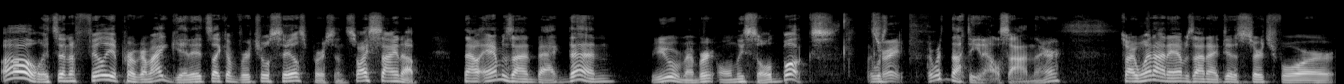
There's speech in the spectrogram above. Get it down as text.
oh, it's an affiliate program. I get it. It's like a virtual salesperson. So I sign up. Now, Amazon back then, you remember, only sold books. That's was, right. There was nothing else on there. So I went on Amazon. And I did a search for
